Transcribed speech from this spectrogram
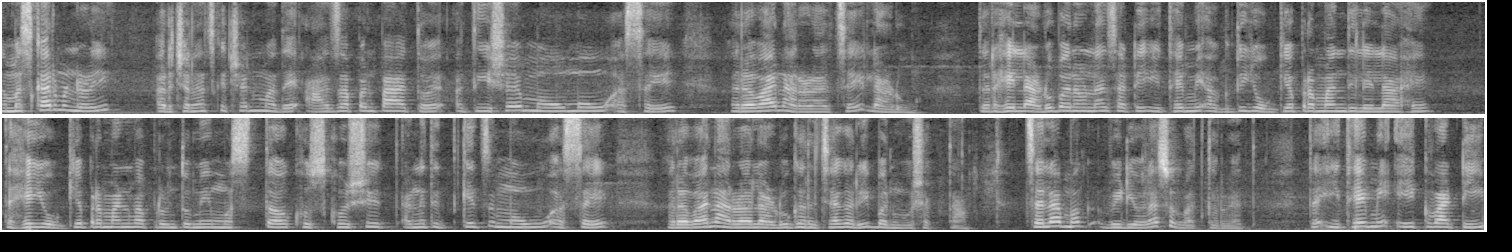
नमस्कार मंडळी अर्चनाच किचनमध्ये आज आपण पाहतो आहे अतिशय मऊ मऊ असे रवा नारळाचे लाडू. तर हे लाडू बनवण्यासाठी इथे मी अगदी योग्य प्रमाण दिलेलं आहे. तर हे योग्य प्रमाण वापरून तुम्ही मस्त खुसखुशीत आणि तितकेच मऊ असे रवा नारळ लाडू घरच्या घरी बनवू शकता. चला मग व्हिडिओला सुरुवात करूयात. तर इथे मी एक वाटी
